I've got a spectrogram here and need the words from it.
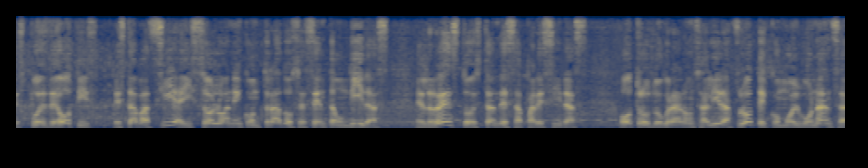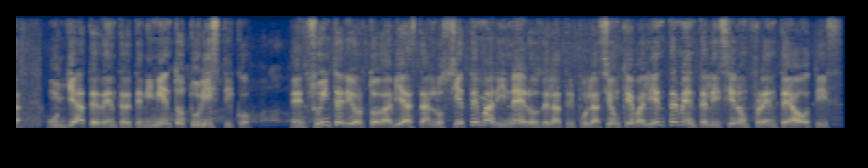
Después de Otis está vacía y solo han encontrado 60 hundidas. El resto están desaparecidas. Otros lograron salir a flote como el Bonanza, un yate de entretenimiento turístico. En su interior todavía están los siete marineros de la tripulación que valientemente le hicieron frente a Otis.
